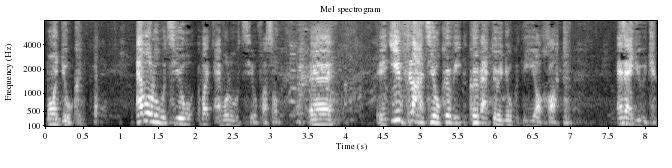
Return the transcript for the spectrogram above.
Mondjuk, evolúció, vagy evolúció faszom, ö, infláció követő nyugdíjakat. Ez egy ügy.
